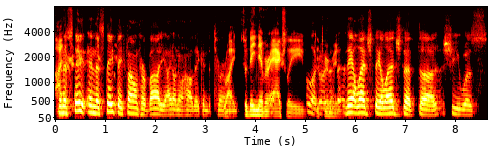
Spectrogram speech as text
Either. In the state, in the state, they found her body. I don't know how they can determine. Right. So they never actually Look, determined. They alleged they alleged that uh, she was.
